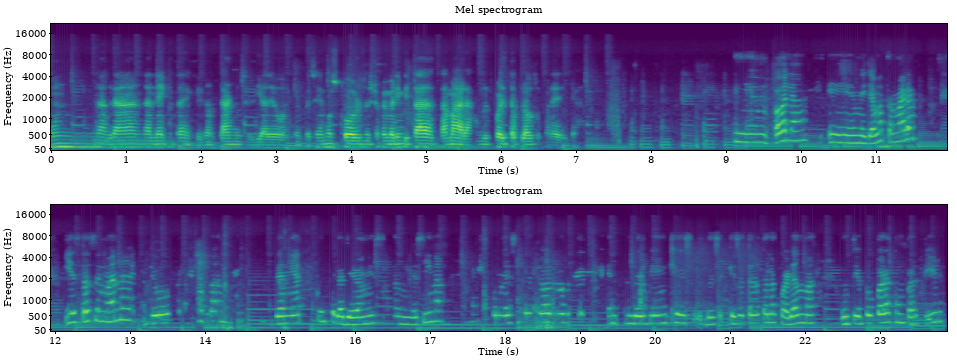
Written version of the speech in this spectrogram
una gran anécdota que contarnos el día de hoy. Empecemos por nuestra primera invitada, Tamara. Un fuerte aplauso para ella. Em, hola, eh, me llamo Tamara y esta semana yo de mi que la llevé a mi, a mi vecina con esto yo logré entender bien que de qué se trata la cuaresma, un tiempo para compartir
